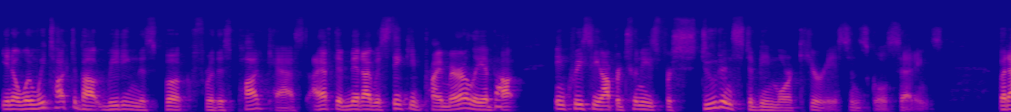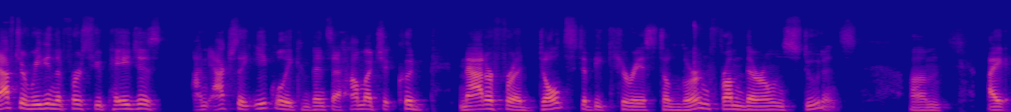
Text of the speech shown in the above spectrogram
you know, when we talked about reading this book for this podcast, I have to admit I was thinking primarily about increasing opportunities for students to be more curious in school settings. But after reading the first few pages, I'm actually equally convinced of how much it could matter for adults to be curious to learn from their own students. Um, I,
